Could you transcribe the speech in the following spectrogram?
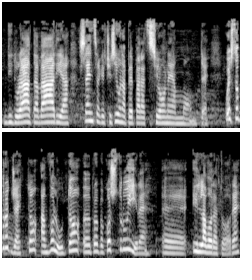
di durata varia senza che ci sia una preparazione a monte. Questo progetto ha voluto eh, proprio costruire eh, il lavoratore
